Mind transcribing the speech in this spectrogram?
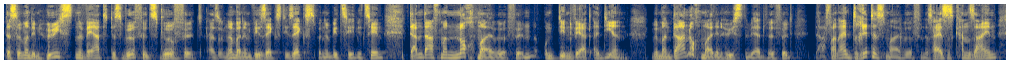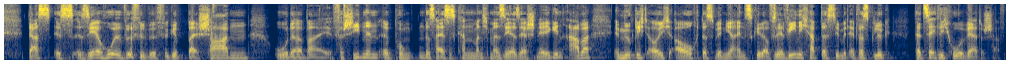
dass wenn man den höchsten Wert des Würfels würfelt, also ne, bei einem W6 die 6, bei einem W10 die 10, dann darf man nochmal würfeln und den Wert addieren. Wenn man da nochmal den höchsten Wert würfelt, darf man ein drittes Mal würfeln. Das heißt, es kann sein, dass es sehr hohe Würfelwürfe gibt bei Schaden oder bei verschiedenen äh, Punkten. Das heißt, es kann manchmal sehr, sehr schnell gehen, aber ermöglicht euch auch, dass wenn ihr einen Skill auf sehr wenig habt, dass ihr mit etwas Glück tatsächlich hohe Werte schafft.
